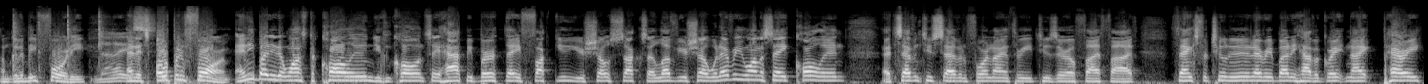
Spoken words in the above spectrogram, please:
I'm going to be 40. Nice. And it's open forum. Anybody that wants to call in, you can call and say happy birthday, fuck you, your show sucks, I love your show. Whatever you want to say, call in at 727-493-2055. Thanks for tuning in, everybody. Have a great night. Perry,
